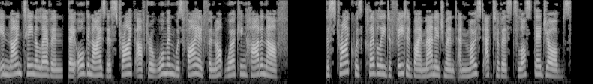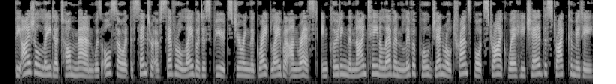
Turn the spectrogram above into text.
In 1911, they organized a strike after a woman was fired for not working hard enough. The strike was cleverly defeated by management and most activists lost their jobs. The IJL leader Tom Mann was also at the center of several labor disputes during the Great Labor Unrest, including the 1911 Liverpool General Transport strike where he chaired the strike committee.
